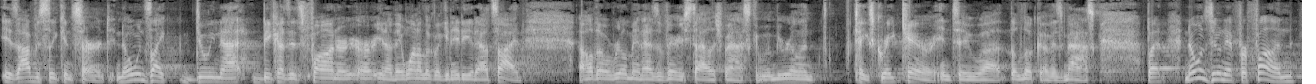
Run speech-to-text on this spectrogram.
is obviously concerned. No one's like doing that because it's fun or, or you know, they want to look like an idiot outside. Although a Real Man has a very stylish mask. Real Man takes great care into uh, the look of his mask. But no one's doing it for fun.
